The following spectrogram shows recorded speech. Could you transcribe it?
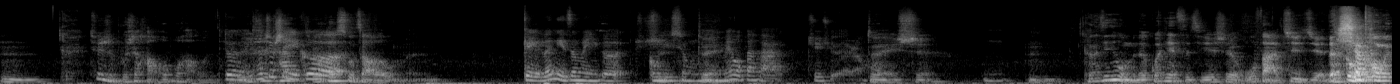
嗯确实不是好或不好的问题，对它就是一个塑造了我们。给了你这么一个工具是胸，你没有办法拒绝，然后对，是，嗯嗯，可能今天我们的关键词其实是无法拒绝的共同，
